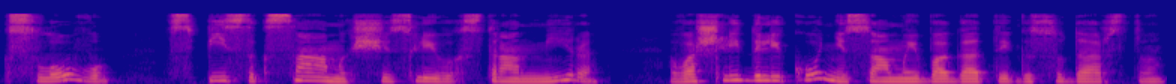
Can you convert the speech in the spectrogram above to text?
К слову, в список самых счастливых стран мира вошли далеко не самые богатые государства,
